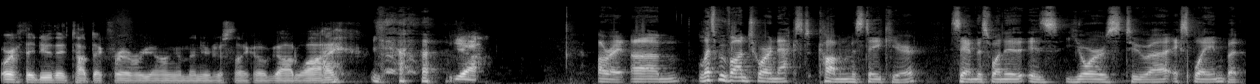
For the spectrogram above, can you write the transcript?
Or if they do, they top deck Forever Young, and then you're just like, oh god, why? Yeah. yeah. All right. Um, let's move on to our next common mistake here. Sam, this one is yours to uh, explain, but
